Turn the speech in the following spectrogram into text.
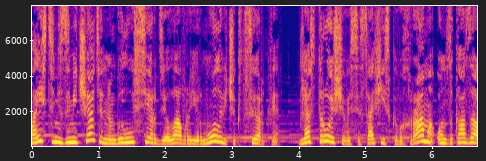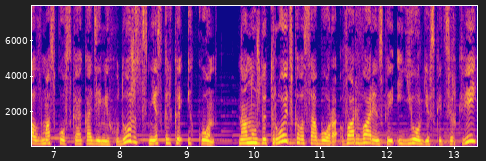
Поистине замечательным было усердие Лавра Ермоловича к церкви. Для строящегося Софийского храма он заказал в Московской академии художеств несколько икон. На нужды Троицкого собора, Варваринской и Георгиевской церквей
